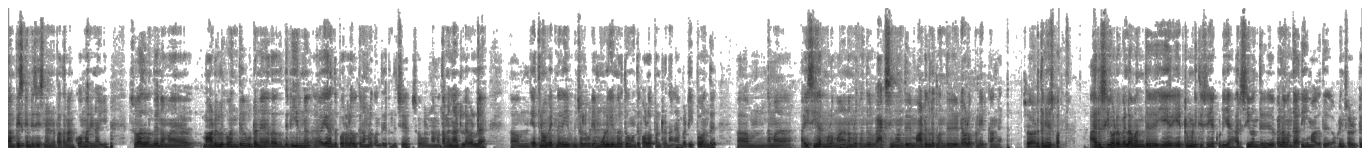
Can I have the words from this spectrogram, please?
லம்பி ஸ்கின் டிசீஸ்னு பார்த்தலாம் கோமாரி நாய். ஸோ அது வந்து நம்ம மாடுகளுக்கு வந்து உடனே அதாவது திடீர்னு இறந்து போகிற அளவுக்கு நம்மளுக்கு வந்து இருந்துச்சு. ஸோ நம்ம தமிழ்நாட்டு லெவலில் எத்தனோ வெட்டினரி அப்படின்னு சொல்லக்கூடிய மூலிகை மருத்துவம் வந்து ஃபாலோ பண்ணிருந்தாங்க. பட் இப்போ வந்து நம்ம ஐசிஆர் மூலமாக நம்மளுக்கு வந்து ஒரு வேக்சின் வந்து மாடுகளுக்கு வந்து டெவலப் பண்ணியிருக்காங்க ஸோ அடுத்த நியூஸ் அரிசியோட விலை வந்து ஏ ஏற்றுமதி செய்யக்கூடிய அரிசி வந்து விலை வந்து அதிகமாகுது அப்படின்னு சொல்லிட்டு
